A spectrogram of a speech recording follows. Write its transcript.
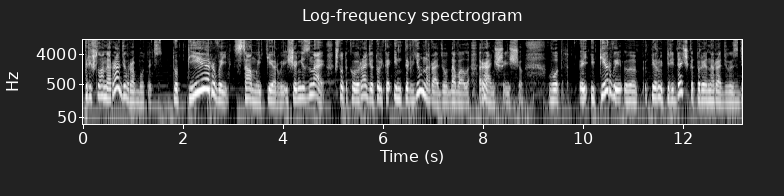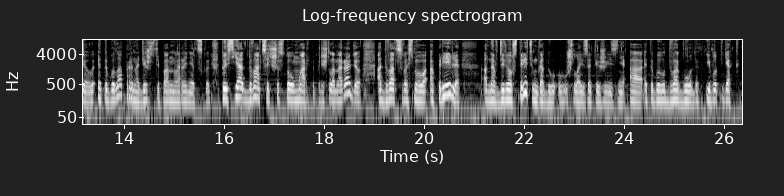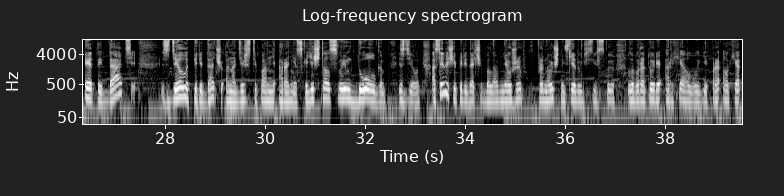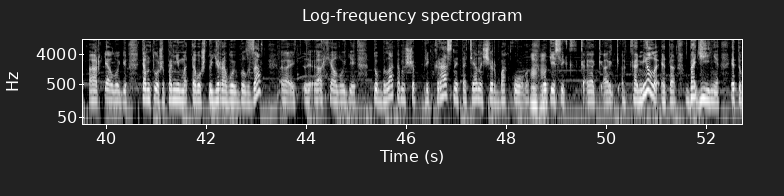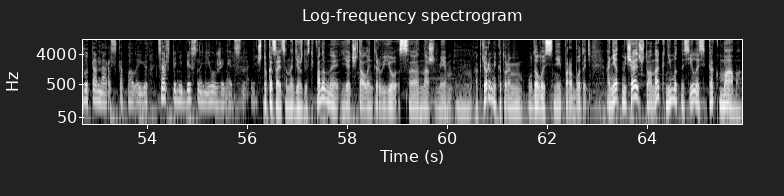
пришла на радио работать, то первый, самый первый, еще не знаю, что такое радио, только интервью на радио давала раньше еще. Вот. И и первый, э, первую передачу, которую я на радио сделала, это была про Надежду Степановну Воронецкую. То есть я 26 марта пришла на радио, а 28 апреля она в 93 году ушла из этой жизни, а это было два года. И вот я к этой дате сделала передачу о Надежде Степановне Аронецкой. Я считала своим долгом сделать. А следующая передача была у меня уже про научно-исследовательскую лабораторию археологии, про архе- археологию. Там тоже, помимо того, что Яровой был зав э, э, археологии, то была там еще прекрасная Татьяна Щербакова. Мгм. Вот если э, э, Камела, это богиня, это вот она раскопала ее. Царство небесное, ее уже нет с нами. Что касается Надежды Степановны, я читал интервью с э, нашими актерами, которым удалось с ней поработать. Они отмечают, что она к ним относилась как мама.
